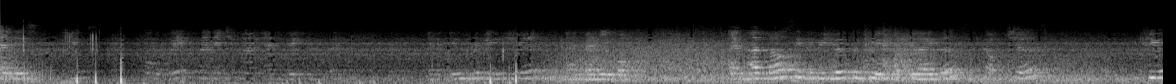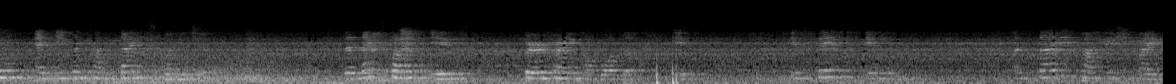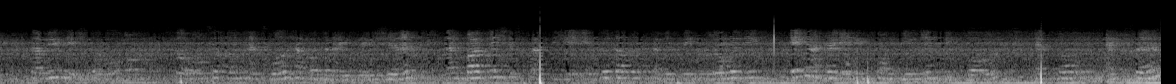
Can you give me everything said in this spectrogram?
and is used for waste management and waste and incineration and many more. And allows individuals to create fertilizers, sculptures, fuel and even sometimes furniture. The next part is purifying of water. It, it states in a study published by WHO, also known as World Health Organization, and published a study in 2017 globally, 884 million people have no access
